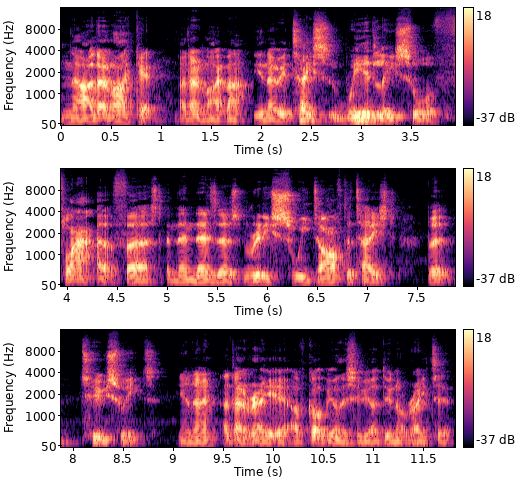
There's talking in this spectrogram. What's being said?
no, I don't like it. I don't like that. You know, it tastes weirdly sort of flat at first, and then there's a really sweet aftertaste, but too sweet, you know? I don't rate it. I've got to be honest with you, I do not rate it.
